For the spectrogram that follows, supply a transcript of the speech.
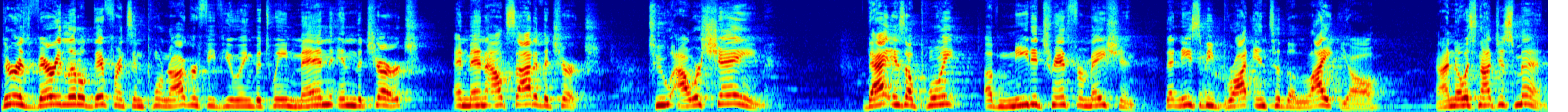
There is very little difference in pornography viewing between men in the church and men outside of the church, to our shame. That is a point of needed transformation that needs to be brought into the light, y'all. And I know it's not just men,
